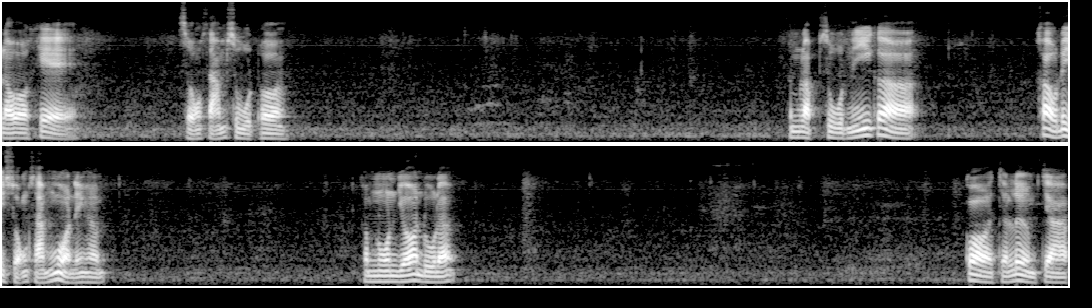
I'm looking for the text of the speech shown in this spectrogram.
เราเอาแค่ สองสามสูตรพอ สำหรับสูตรนี้ก็เข้าได้สองสามงวดเองครับ คำนวณย้อนดูแล้ว ก็จะเริ่มจาก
